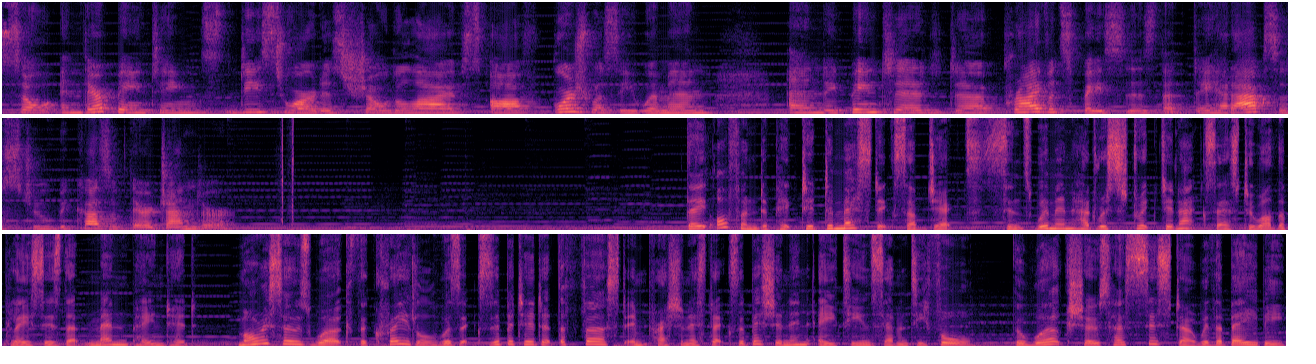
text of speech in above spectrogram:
So in their paintings, these two artists show the lives of bourgeoisie women and they painted the private spaces that they had access to because of their gender. They often depicted domestic subjects, since women had restricted access to other places that men painted. Morisot's work The Cradle was exhibited at the first Impressionist exhibition in 1874. The work shows her sister with a baby,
